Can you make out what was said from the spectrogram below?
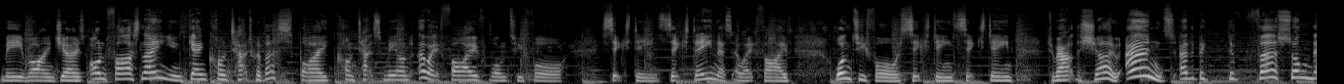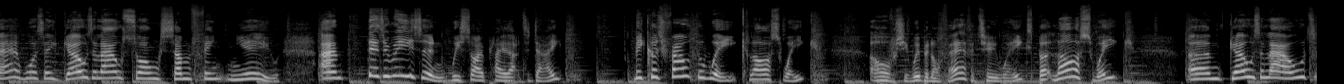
me, Ryan Jones, on Fastlane. You can get in contact with us by contacting me on 085 124 1616. That's 085 124 1616 throughout the show. And at the, the first song there was a Girls Aloud song, Something New. And there's a reason we side play that today. Because throughout the week, last week, oh, obviously we've been off air for two weeks, but last week, um, Girls Aloud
